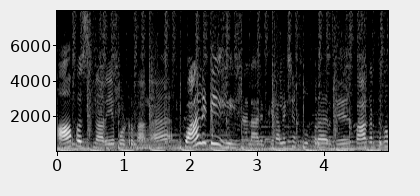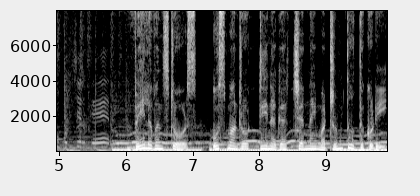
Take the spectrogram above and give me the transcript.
ஆஃபர்ஸ் நிறைய போட்டிருக்காங்க. குவாலிட்டி நல்லா இருக்கு கலெக்ஷன் சூப்பரா இருக்கு. பார்க்கறதுக்கும் பிடிச்சிருக்கு. Velavan stores Usman road T Nagar Chennai மற்றும் தூத்துக்குடி.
